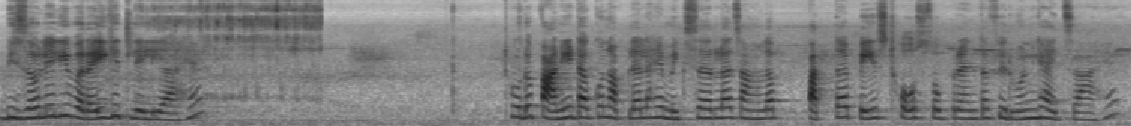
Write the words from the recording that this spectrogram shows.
भिजवलेली वरई घेतलेली आहे. थोडं पाणी टाकून आपल्याला हे मिक्सरला चांगलं पातळ पेस्ट होस तोपर्यंत फिरवून घ्यायचं आहे.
